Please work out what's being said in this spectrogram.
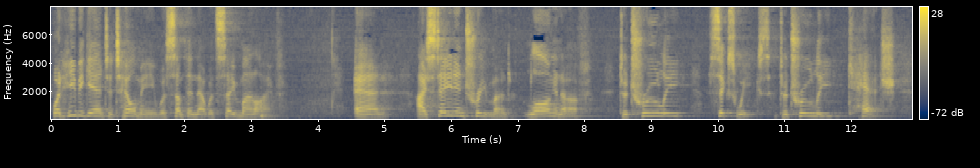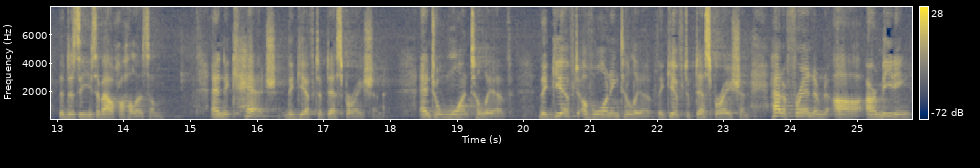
what he began to tell me was something that would save my life. And I stayed in treatment long enough to truly, six weeks, to truly catch the disease of alcoholism and to catch the gift of desperation and to want to live. The gift of wanting to live, the gift of desperation. Had a friend in uh, our meeting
